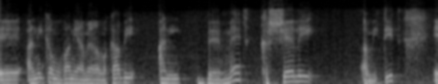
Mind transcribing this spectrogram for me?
אה, אני כמובן יאמר על מכבי. אני, באמת קשה לי אמיתית. אה,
